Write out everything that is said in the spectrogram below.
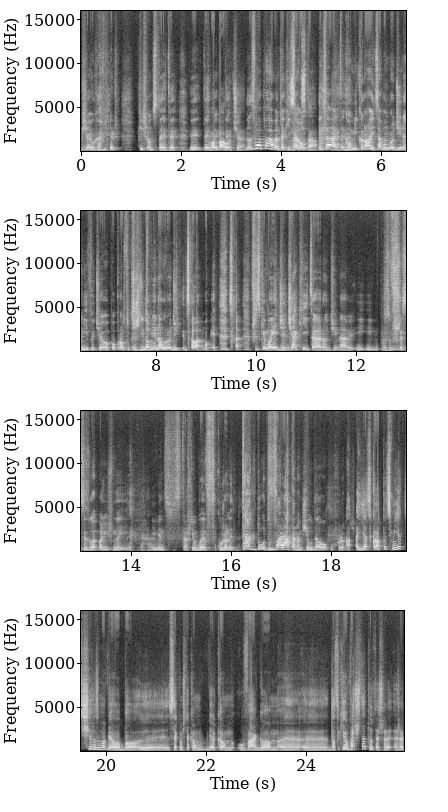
Psiajucha, wiesz, pisząc te... te, te, te Mhm. Złapało te, cię. No złapałem taki całą... I tak, tego mikrona i całą rodzinę mi wycięło. Po prostu przyszli do mnie na urodziny, cała moje, wszystkie moje dzieciaki i cała rodzina i, i po prostu wszyscy złapaliśmy i, i więc strasznie byłem wkurzony. Tak długo, dwa lata nam się udało uchronić. A, a Jacko, a powiedz mi, jak ci się rozmawiało, bo y, z jakąś taką wielką uwagą e, e, do takiego warsztatu też re,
